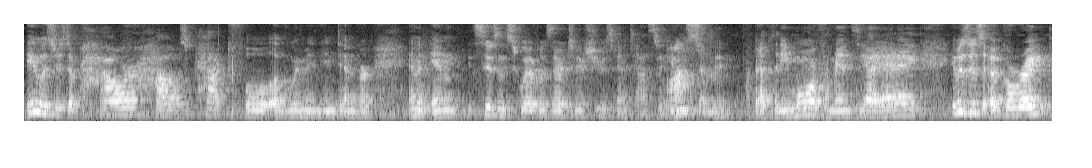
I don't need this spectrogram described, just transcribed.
It was just a powerhouse packed full of women in Denver. And, and Susan Squibb was there too. She was fantastic. It was- Awesome. Bethany Moore from NCIA. It was just a great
